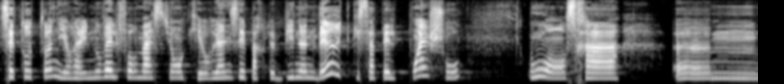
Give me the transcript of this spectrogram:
Cet automne, il y aura une nouvelle formation qui est organisée par le Binnenberg qui s'appelle Point chaud où on sera euh,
